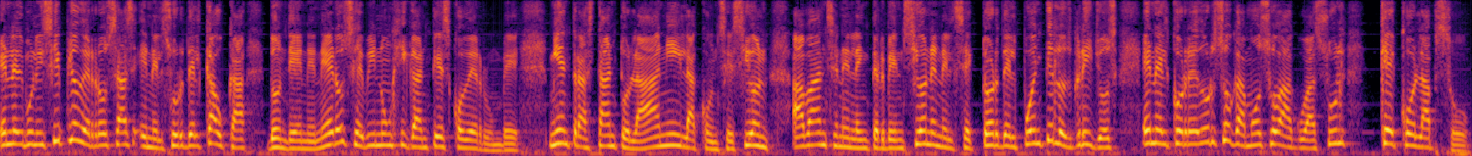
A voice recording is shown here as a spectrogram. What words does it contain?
en el municipio de Rosas, en el sur del Cauca, donde en enero se vino un gigantesco derrumbe. Mientras tanto, la ANI y la concesión avancen en la intervención en el sector del Puente Los Grillos, en el corredor Sogamoso Agua Azul, que colapsó.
